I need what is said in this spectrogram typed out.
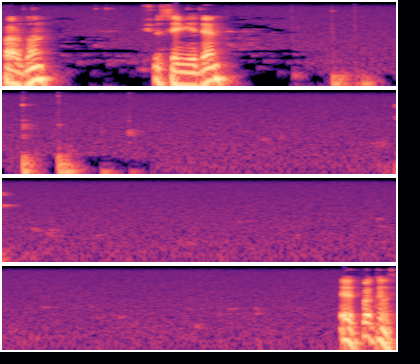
Pardon. Şu seviyeden Evet bakınız.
